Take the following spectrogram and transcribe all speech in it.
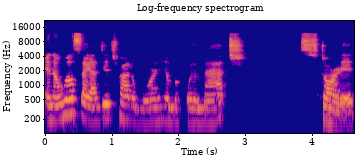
And I will say I did try to warn him before the match started.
